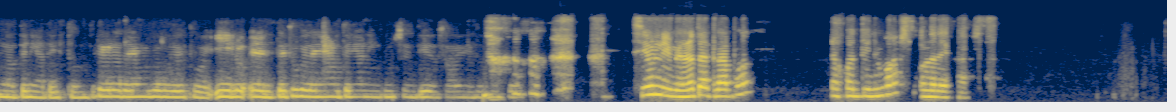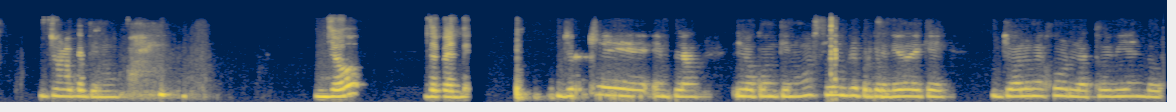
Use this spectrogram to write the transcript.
no tenía texto. Creo que tenía muy poco texto. Y lo- el texto que tenía no tenía ningún sentido, ¿sabes? Entonces, Si un libro no te atrapa, ¿lo continúas o lo dejas? yo lo continúo. Yo, depende. Yo es que, en plan, lo continúo siempre porque el sentido de que yo a lo mejor la estoy viendo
